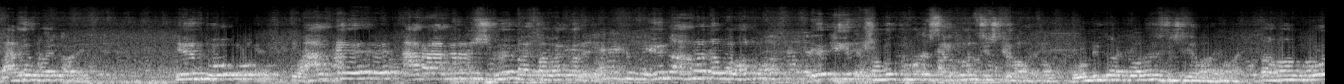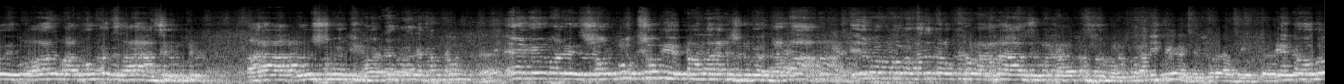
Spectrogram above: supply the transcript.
ভয় করে কিন্তু করে কিন্তু আমরা যখন সমুদ্রের মধ্যে সৃষ্টি হয় সৃষ্টি হয় তখন ওই বার্মকে যারা আছে তারা ওই সময় কি ভয়টা করে দেখান? একেবারে সর্বোচ্চ দিয়ে কামড়াতে শুরু করে দাদা এবং আমাদের আমরা আজ। কথা? এটা হলো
